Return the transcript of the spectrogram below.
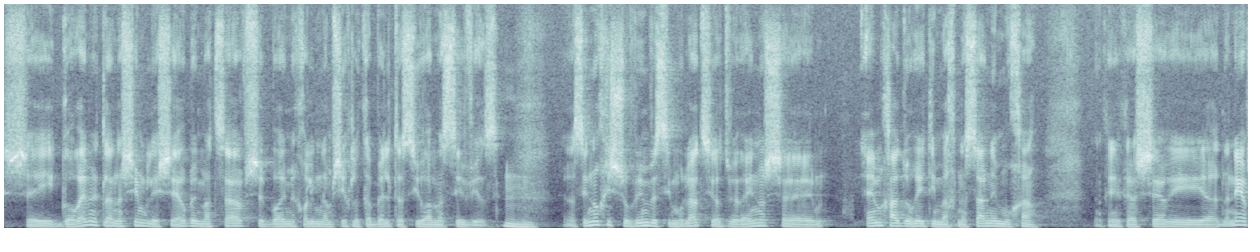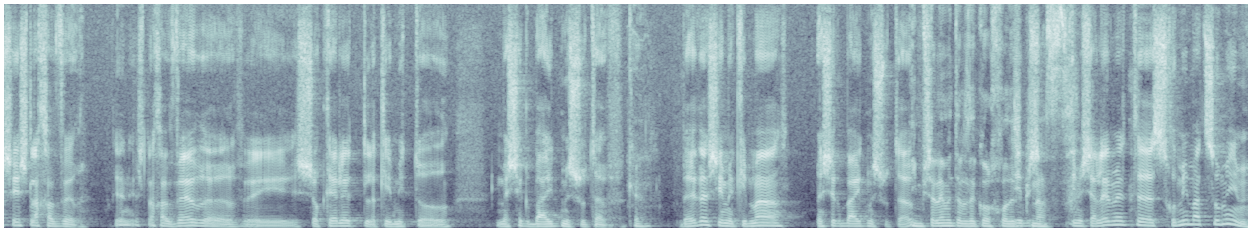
שהיא גורמת לאנשים להישאר במצב שבו הם יכולים להמשיך לקבל את הסיוע המסיבי הזה. Mm-hmm. עשינו חישובים וסימולציות וראינו שאם חד-הורית עם הכנסה נמוכה, אוקיי, כאשר היא, נניח שיש לה חבר, כן, יש לה חבר אה, והיא שוקלת להקים איתו משק בית משותף. כן. ברגע שהיא מקימה משק בית משותף. היא משלמת על זה כל חודש קנס. היא משלמת אה, סכומים עצומים.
